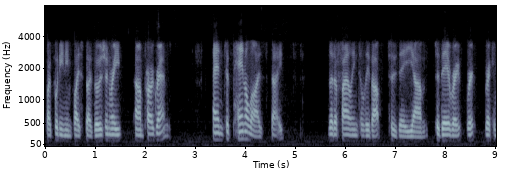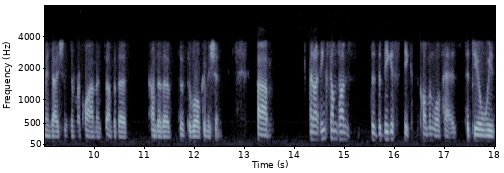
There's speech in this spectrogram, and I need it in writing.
by putting in place diversionary um, programs and to penalise states that are failing to live up to the um, to their re- re- recommendations and requirements under the under the, the, the Royal Commission. Um, and I think sometimes the, the biggest stick the Commonwealth has to deal with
